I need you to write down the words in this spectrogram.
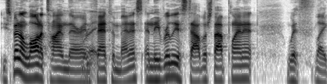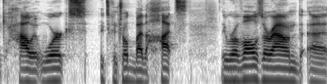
you spend a lot of time there in Right. Phantom Menace, and they really established that planet with like how it works. It's controlled by the Hutts. It revolves around uh,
